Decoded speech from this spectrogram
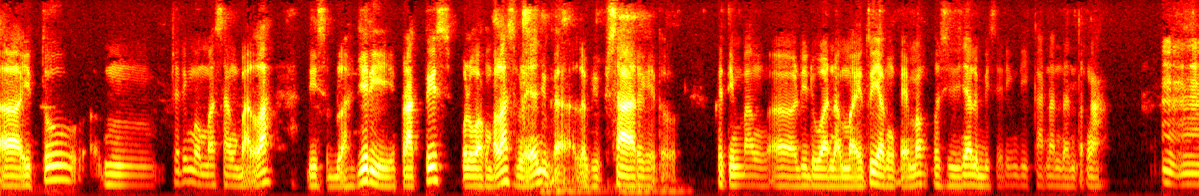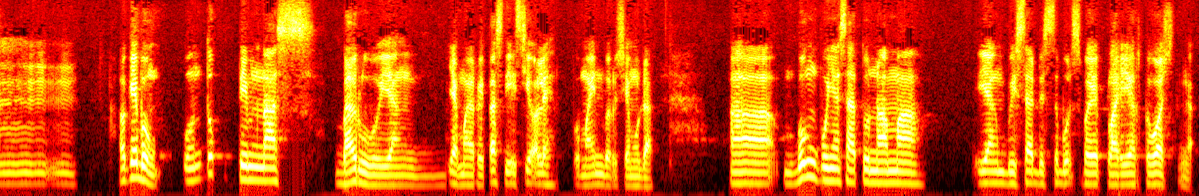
uh, itu um, sering memasang balah di sebelah kiri praktis peluang balas sebenarnya juga lebih besar gitu ketimbang uh, di dua nama itu yang memang posisinya lebih sering di kanan dan tengah. Mm-hmm. Oke, Bung. Untuk timnas baru yang yang mayoritas diisi oleh pemain berusia muda, uh, Bung punya satu nama yang bisa disebut sebagai player to watch enggak?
